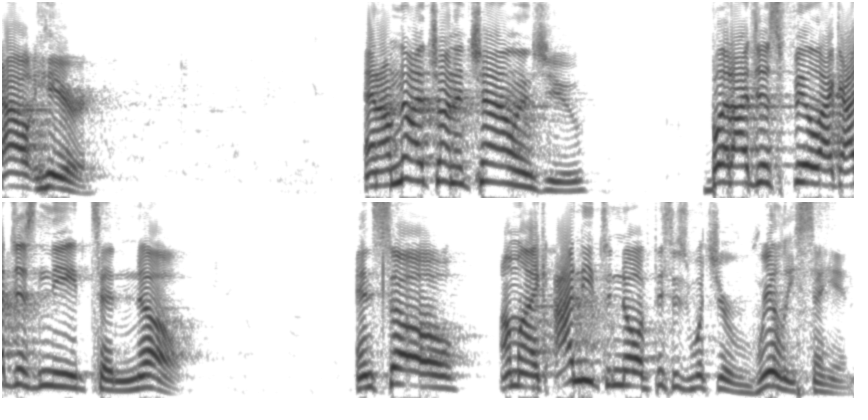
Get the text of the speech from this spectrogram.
out here. And I'm not trying to challenge you, but I just feel like I just need to know. And so I'm like, I need to know if this is what you're really saying,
